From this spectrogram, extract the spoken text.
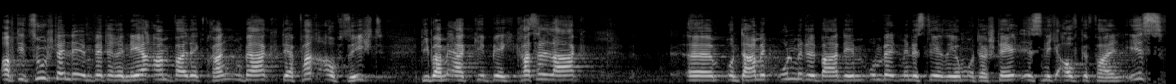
ob die Zustände im Veterinäramt Waldeck-Frankenberg der Fachaufsicht, die beim RGB Kassel lag und damit unmittelbar dem Umweltministerium unterstellt ist, nicht aufgefallen ist,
